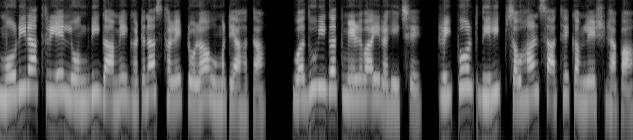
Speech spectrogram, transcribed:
મોડી રાત્રિએ લોંગડી ગામે ઘટના સ્થળે ટોળા ઉમટ્યા હતા. વધુ વિગત મેળવાઈ રહી છે. રિપોર્ટ દિલીપ ચૌહાણ સાથે કમલેશ ઢાપા.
